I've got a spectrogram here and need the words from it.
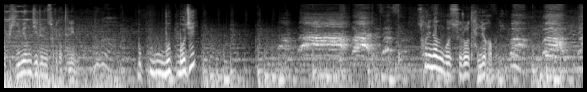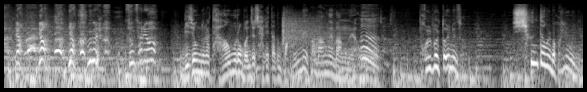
비명 지르는 소리가 들리는 거예요. 뭐, 뭐 뭐지? 소리 난 곳으로 달려가 보니 야, 야, 야, 왜 그래? 차려. 미정 누나 다음으로 먼저 자겠다던 막내가 아, 막내, 막내. 어. 벌벌 떨면서 식은땀을 막 흘리고 있는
